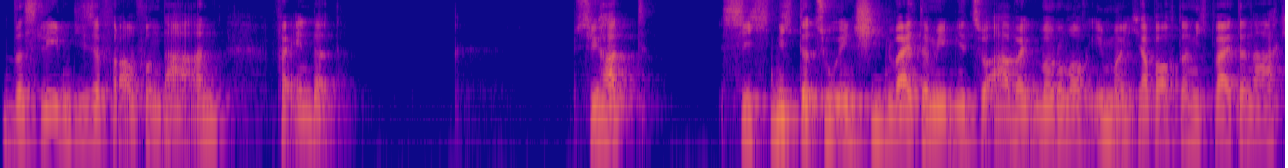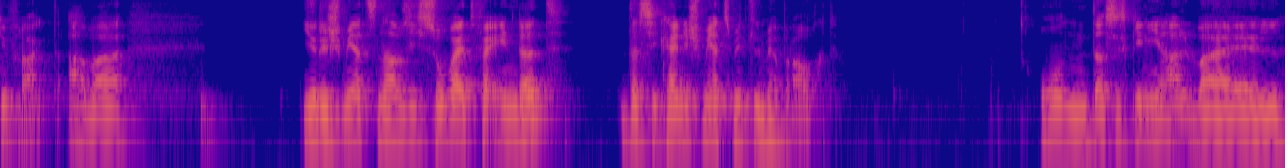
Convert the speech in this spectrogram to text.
das Leben dieser Frau von da an verändert. Sie hat sich nicht dazu entschieden, weiter mit mir zu arbeiten, warum auch immer. Ich habe auch da nicht weiter nachgefragt. Aber ihre Schmerzen haben sich so weit verändert, dass sie keine Schmerzmittel mehr braucht. Und das ist genial, weil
